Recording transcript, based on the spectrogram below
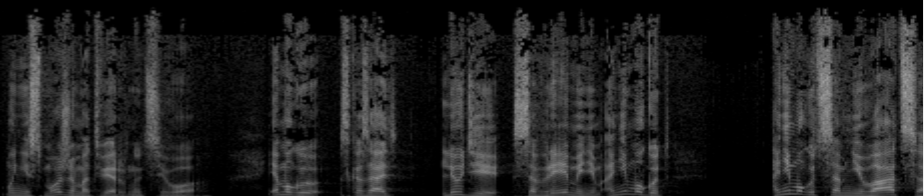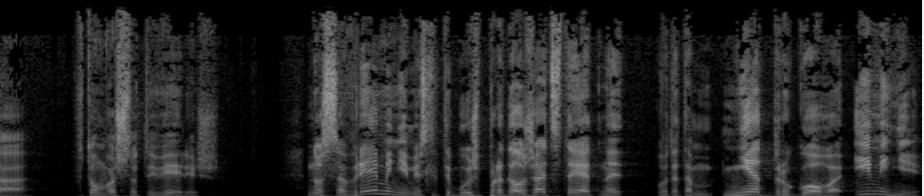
Мы не сможем отвергнуть всего. Я могу сказать, люди со временем, они могут, они могут сомневаться в том, во что ты веришь. Но со временем, если ты будешь продолжать стоять на вот этом «нет другого имени»,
